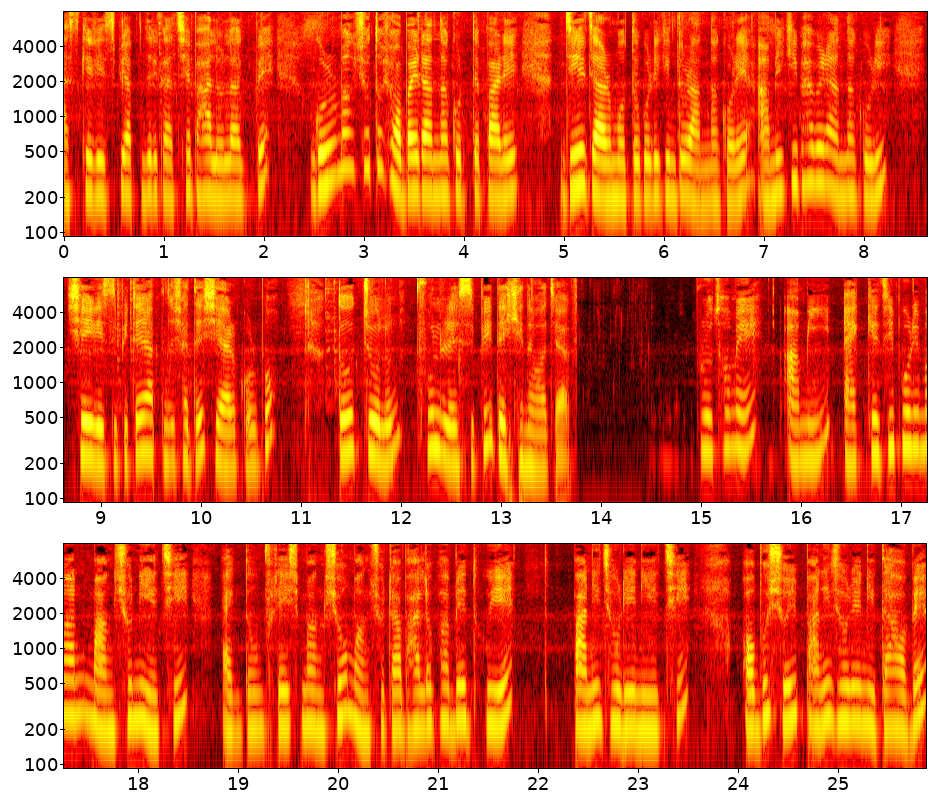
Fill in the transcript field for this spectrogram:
আজকের রেসিপি আপনাদের কাছে ভালো লাগবে। গরুর মাংস তো সবাই রান্না করতে পারে, যে যার মতো করে কিন্তু রান্না করে। আমি কীভাবে রান্না করি সেই রেসিপিটাই আপনাদের সাথে শেয়ার করব। তো চলুন ফুল রেসিপি দেখে নেওয়া যাক। প্রথমে আমি এক কেজি পরিমাণ মাংস নিয়েছি, একদম ফ্রেশ মাংস। মাংসটা ভালোভাবে ধুয়ে পানি ঝরিয়ে নিয়েছি। অবশ্যই পানি ঝরিয়ে নিতে হবে।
